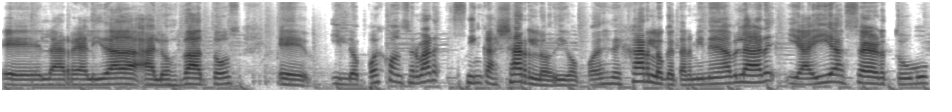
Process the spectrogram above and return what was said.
eh, la realidad a los datos. Eh, y lo podés conservar sin callarlo, digo, podés dejarlo que termine de hablar y ahí hacer tu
